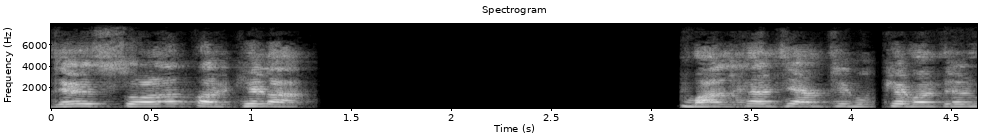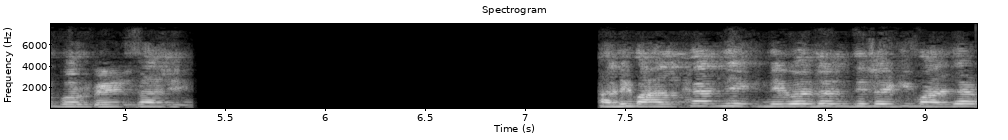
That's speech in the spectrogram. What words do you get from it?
ज्यावेळेस सोळा तारखेला मालकांची आमची मुख्यमंत्र्यांबरोबर भेट झाली. आणि मालकांनी एक निवेदन दिलं की माझ्या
